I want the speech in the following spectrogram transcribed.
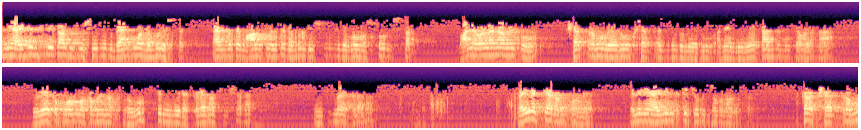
మీ ఐడెంటిటీ కార్డు చూసి మీకు బ్యాంకులో డబ్బులు ఇస్తారు లేకపోతే మాల్కు వెళ్తే డబ్బులు తీసుకుని మీకు ఏవో వస్తువులు ఇస్తారు. వాళ్ళు ఎవరైనా మీకు క్షేత్రము వేరు క్షేత్రజ్ఞుడు వేరు అనే వివేకాన్ని మీకు ఎవరైనా వివేకపూర్వకమైన ప్రవృత్తిని మీరు ఎక్కడైనా చూశారా? ఉంటుందా ఎక్కడైనా? రైలు ఎక్కారనుకోండి ఇది నీ ఐడెంటిటీ చూపించమని అడుగుతాడు. అక్కడ క్షేత్రము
